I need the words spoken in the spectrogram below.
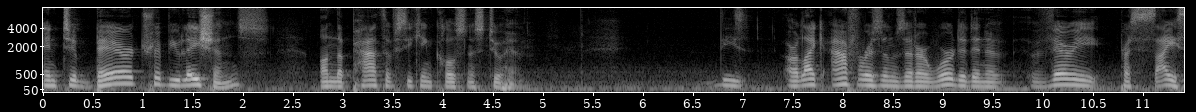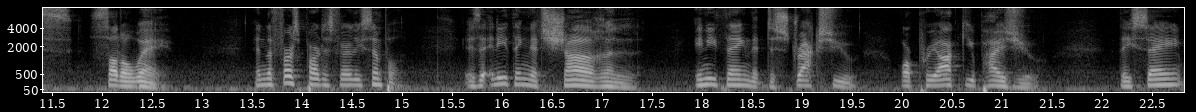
and to bear tribulations on the path of seeking closeness to him. These are like aphorisms that are worded in a very precise, subtle way. And the first part is fairly simple. Is that anything that's shaghal, anything that distracts you or preoccupies you, they say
